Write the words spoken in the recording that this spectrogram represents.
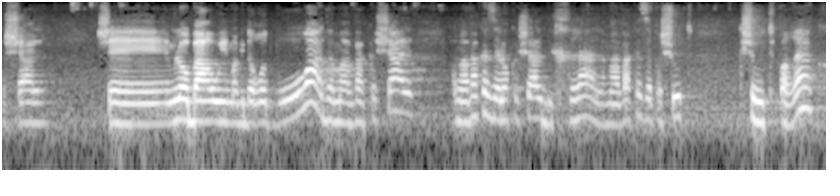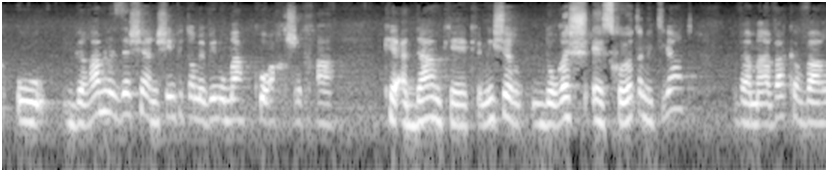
כשל, שהם לא באו עם הגדרות ברורות, המאבק כשל. המאבק הזה לא כשל בכלל, המאבק הזה פשוט, כשהוא התפרק, הוא גרם לזה שאנשים פתאום הבינו מה הכוח שלך כאדם, כ- כמי שדורש אה, זכויות אמיתיות, והמאבק עבר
